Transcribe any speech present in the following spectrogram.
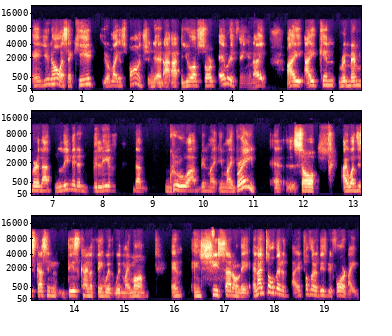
and you know, as a kid, you're like a sponge, and, and I, I, you absorb everything. And I, I, I can remember that limited belief that grew up in my in my brain and so I was discussing this kind of thing with with my mom, and and she suddenly and I told her I told her this before, like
